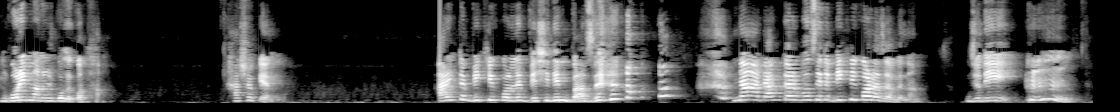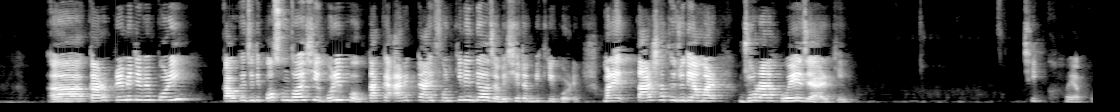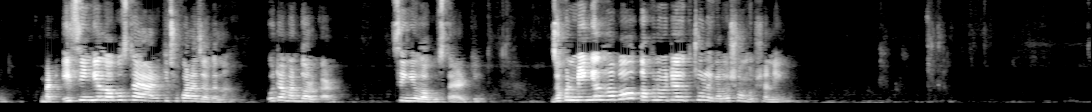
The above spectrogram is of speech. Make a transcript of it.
গরিব মানুষ বলে কথা। হাসো কেন? আরেকটা বিক্রি করলে বেশি দিন বাঁচবে। না, ডাক্তার বলছে এটা বিক্রি করা যাবে না। যদি কারও প্রেমে টেমে পড়ি, কাউকে যদি পছন্দ হয়, সে গরিব হোক, তাকে আরেকটা আইফোন কিনে দেওয়া যাবে সেটা বিক্রি করে। মানে তার সাথে যদি আমার জোড়া হয়ে যায় আর কি। ঠিক হয় আপু। বাট এই সিঙ্গেল অবস্থায় আর কিছু করা যাবে না। ওটা আমার দরকার। সিঙ্গেল অবস্থায় আর কি। যখন মিঙ্গেল হব, তখন ওইটা চলে গেল, সমস্যা নেই।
